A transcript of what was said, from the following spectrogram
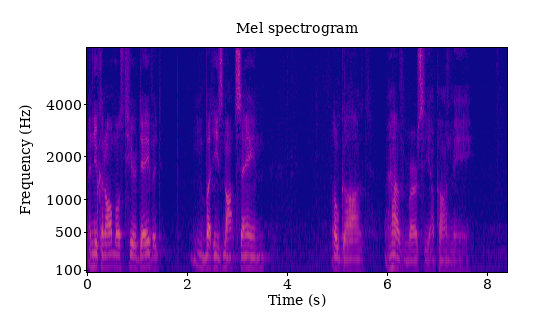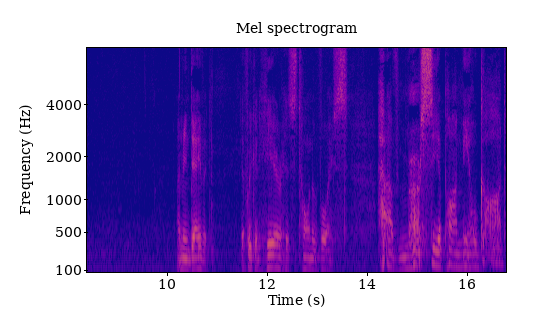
And you can almost hear David, but he's not saying, Oh God, have mercy upon me. I mean, David, if we could hear his tone of voice, have mercy upon me, O God.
